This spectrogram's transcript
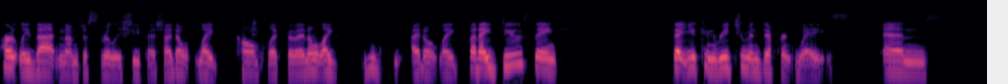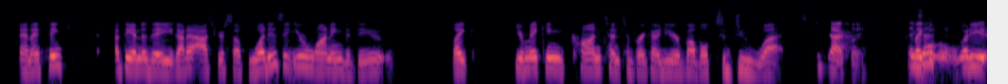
partly that and i'm just really sheepish i don't like conflict and i don't like i don't like but i do think that you can reach them in different ways and and i think at the end of the day you got to ask yourself what is it you're wanting to do? Like you're making content to break out of your bubble to do what? Exactly, exactly. like what are you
